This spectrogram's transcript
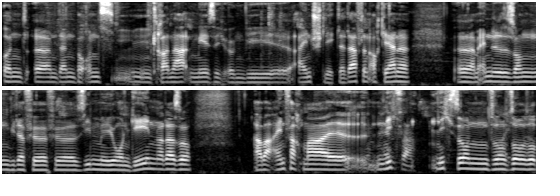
und ähm, dann bei uns mh, granatenmäßig irgendwie äh, einschlägt. Der darf dann auch gerne äh, am Ende der Saison wieder für, für sieben Millionen gehen oder so. Aber einfach mal nicht, Penzer. nicht so ein, so, so, so,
